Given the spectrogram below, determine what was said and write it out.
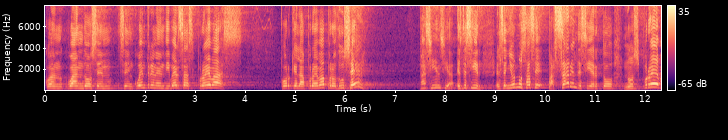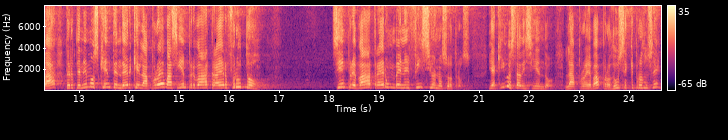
cuando, se, se encuentren en diversas pruebas porque la prueba produce paciencia. Es decir, el Señor nos hace pasar el desierto, nos prueba, pero tenemos que entender que la prueba siempre va a traer fruto. Siempre va a traer un beneficio a nosotros. Y aquí lo está diciendo, la prueba produce, ¿qué produce?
